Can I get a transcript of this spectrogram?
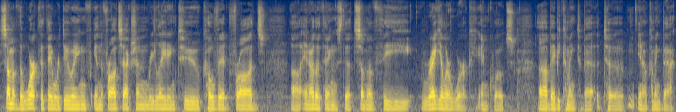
some of the work that they were doing in the fraud section relating to COVID frauds uh, and other things that some of the regular work, in quotes, uh, be coming to, ba- to you know coming back.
